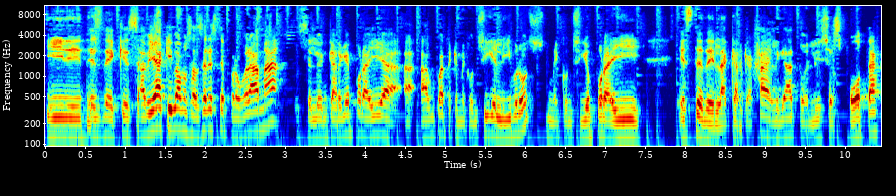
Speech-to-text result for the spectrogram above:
y desde que sabía que íbamos a hacer este programa, se lo encargué por ahí a, a- a un cuate que me consigue libros, me consiguió por ahí este de La carcajada del gato de Luis Espota,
